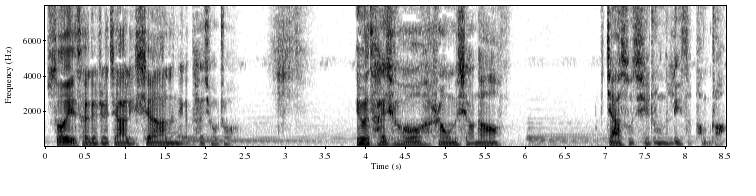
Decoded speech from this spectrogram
所以才给这家里先安了那个台球桌。因为台球让我们想到加速器中的粒子碰撞。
